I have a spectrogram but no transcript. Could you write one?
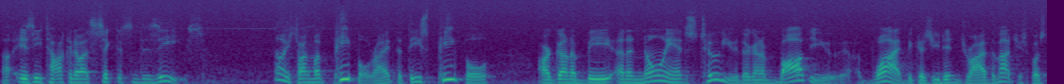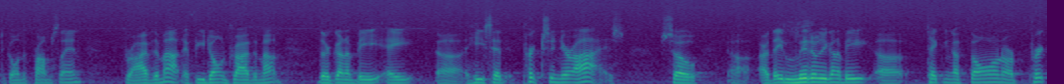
uh, is he talking about sickness and disease? No, he's talking about people, right? That these people are going to be an annoyance to you. They're going to bother you. Why? Because you didn't drive them out. You're supposed to go in the promised land, drive them out. If you don't drive them out, they're going to be a, uh, he said, pricks in your eyes. So uh, are they literally going to be uh, taking a thorn or prick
